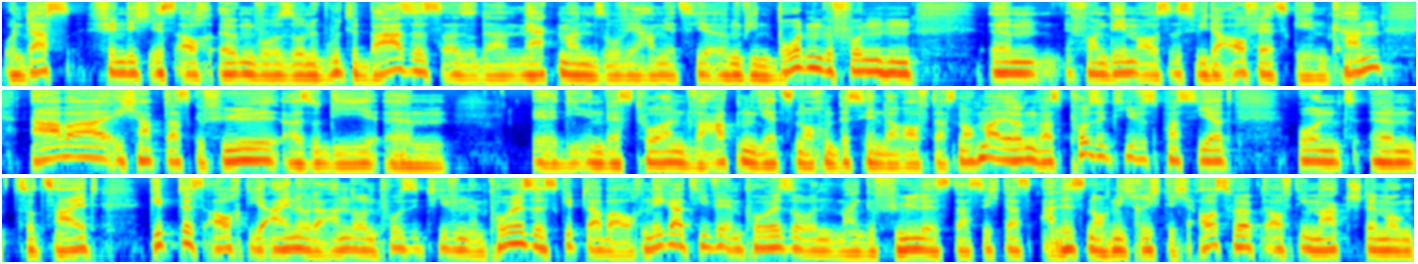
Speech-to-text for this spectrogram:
Und das, finde ich, ist auch irgendwo so eine gute Basis. Also da merkt man so, wir haben jetzt hier irgendwie einen Boden gefunden, ähm, von dem aus es wieder aufwärts gehen kann. Aber ich habe das Gefühl, also die ähm, äh, die Investoren warten jetzt noch ein bisschen darauf, dass nochmal irgendwas Positives passiert. Und ähm, zurzeit gibt es auch die eine oder anderen positiven Impulse. Es gibt aber auch negative Impulse. Und mein Gefühl ist, dass sich das alles noch nicht richtig auswirkt auf die Marktstimmung,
